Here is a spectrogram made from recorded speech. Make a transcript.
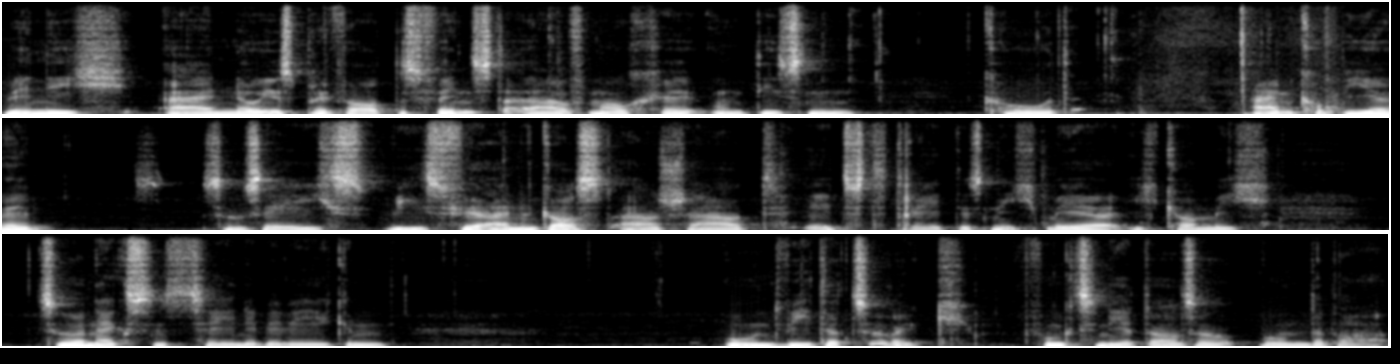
wenn ich ein neues privates Fenster aufmache und diesen Code einkopiere, so sehe ich es, wie es für einen Gast ausschaut. Jetzt dreht es nicht mehr. Ich kann mich zur nächsten Szene bewegen und wieder zurück. Funktioniert also wunderbar.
